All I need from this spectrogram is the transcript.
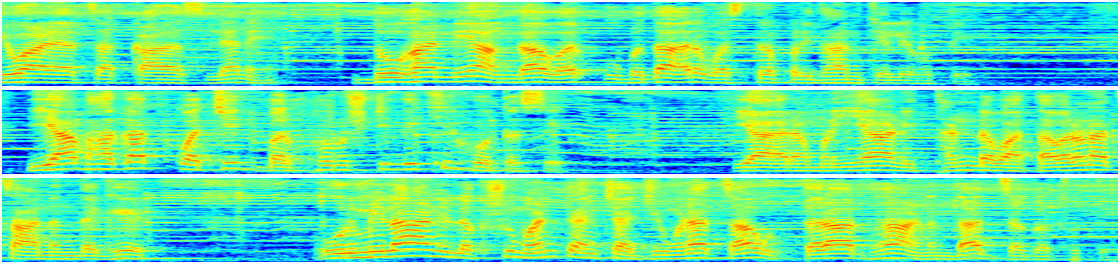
हिवाळ्याचा काळ असल्याने दोघांनी अंगावर उबदार वस्त्र परिधान केले होते. या भागात क्वचित बर्फवृष्टी देखील होत असे. या रमणीय आणि थंड वातावरणाचा आनंद घेत उर्मिला आणि लक्ष्मण त्यांच्या जीवनाचा उत्तरार्ध आनंदात जगत होते.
